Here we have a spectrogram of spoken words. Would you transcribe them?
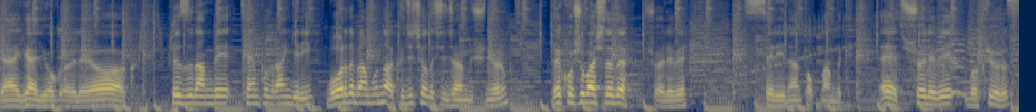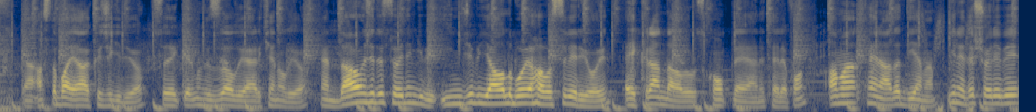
Gel gel yok öyle yok. Hızlıdan bir Temple Run gireyim. Bu arada ben bunda akıcı çalışacağını düşünüyorum. Ve koşu başladı. Şöyle bir seriden toplandık. Evet şöyle bir bakıyoruz. Yani aslında bayağı akıcı gidiyor. Söylediklerimi hızlı alıyor, erken alıyor. Yani daha önce de söylediğim gibi ince bir yağlı boya havası veriyor oyun. Ekran daha doğrusu komple yani telefon. Ama fena da diyemem. Yine de şöyle bir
